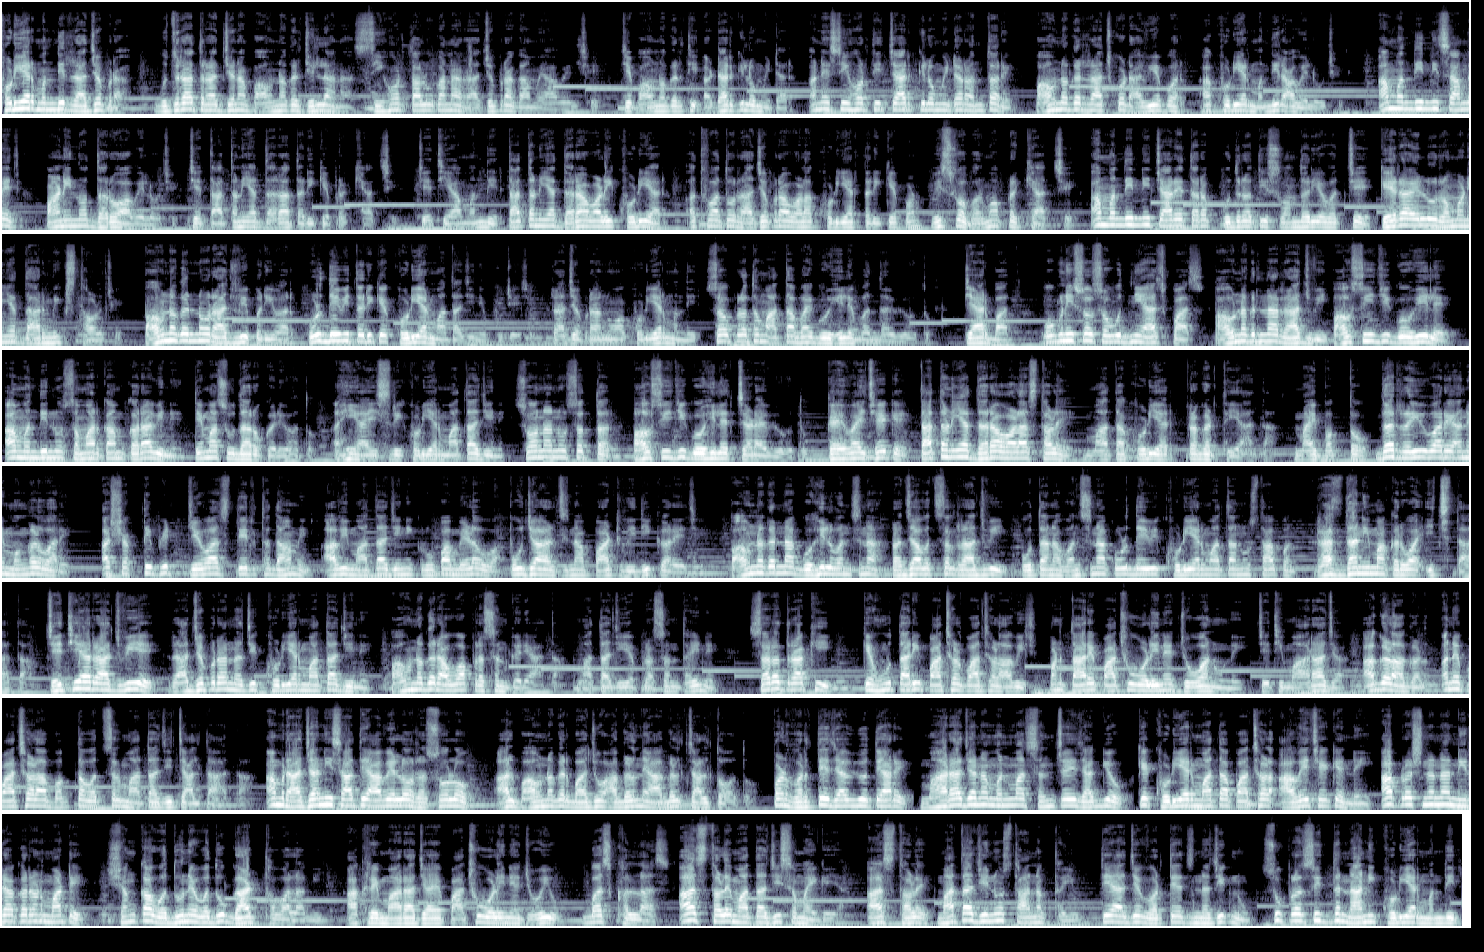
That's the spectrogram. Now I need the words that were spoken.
ખોડિયાર મંદિર રાજપરા ગુજરાત રાજ્યના ભાવનગર જિલ્લાના સિંહોર તાલુકાના રાજપરા ગામે આવેલ છે, જે ભાવનગરથી અઢાર કિલોમીટર અને સિંહોરથી ચાર કિલોમીટર અંતરે ભાવનગર રાજકોટ હાઈવે પર આ ખોડિયાર મંદિર આવેલું છે. આ મંદિરની સામે જ પાણીનો ધરો આવેલો છે, જે તાતણિયા ધરા તરીકે પ્રખ્યાત છે. જેથી આ મંદિર તાતણિયા ધરાવાળી ખોડિયાર અથવા તો રાજપરાવાળા ખોડિયાર તરીકે પણ વિશ્વભરમાં પ્રખ્યાત છે. આ મંદિરની ચારે તરફ કુદરતી સૌંદર્ય વચ્ચે ઘેરાયેલું રમણીય ધાર્મિક સ્થળ છે. ભાવનગરનો રાજવી પરિવાર કુળદેવી તરીકે ખોડિયાર માતાજીને પૂજે છે. રાજપરાનું આ ખોડિયાર મંદિર સૌપ્રથમ આતાભાઈ ગોહિલે બંધાવ્યું હતું. ત્યારબાદ ઓગણીસો ચૌદની આસપાસ ભાવનગરના રાજવી ભાવસિંહજી ગોહિલે આ મંદિરનું સમારકામ કરાવીને તેમાં સુધારો કર્યો હતો. અહીં આઈ શ્રી ખોડિયાર માતાજીને સોનાનું સત્તર ભાવસિંહજી ગોહિલે ચડાવ્યું હતું. કહેવાય છે કે તાતણિયા ધરાવાળા સ્થળે માતા ખોડિયાર પ્રગટ થયા હતા. માય ભક્તો દર રવિવારે અને મંગળવારે આ શક્તિપીઠ જેવા જ તીર્થધામે આવી માતાજીની કૃપા મેળવવા પૂજા અર્ચના પાઠ વિધિ કરે છે. ભાવનગરના ગોહિલ વંશના પ્રજાવત્સલ રાજવી પોતાના વંશના કુળદેવી ખોડિયાર માતાનું સ્થાપન રાજધાનીમાં કરવા ઈચ્છતા હતા. જેથી આ રાજવીએ રાજપરા નજીક ખોડિયાર માતાજીને ભાવનગર આવવા પ્રસન્ન કર્યા હતા. માતાજીએ પ્રસન્ન થઈને શરત રાખી કે હું તારી પાછળ પાછળ આવીશ, પણ તારે પાછું વળીને જોવાનું નહીં. જેથી મહારાજા આગળ આગળ અને પાછળ આ ભક્તવત્સલ માતાજી ચાલતા હતા. આમ રાજાની સાથે આવેલો રસોલો હાલ ભાવનગર બાજુ આગળ ને આગળ ચાલતો હતો. પણ વર્તે જ આવ્યો ત્યારે મહારાજાના મનમાં સંચય જાગ્યો કે ખોડિયાર માતા પાછળ આવે છે કે નહીં. આ પ્રશ્નના નિરાકરણ માટે શંકા વધુ ને વધુ ગાઢ થવા લાગી. આખરે મહારાજાએ પાછું વળીને જોયું, બસ ખલ્લાસ. આ સ્થળે માતાજી સમાઈ ગયા. આ સ્થળે માતાજીનું સ્થાનક થયું. તે આજે વર્તેજ નજીકનું સુપ્રસિદ્ધ નાની ખોડિયાર મંદિર.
